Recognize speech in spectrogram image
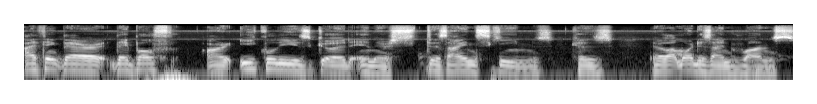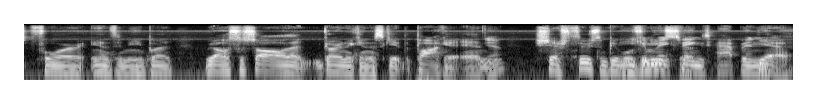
I think they're they both are equally as good in their s- design schemes because there are a lot more designed runs for Anthony, but we also saw that Gardner can escape the pocket and Yeah. shift through some people. He if he can make to. things happen Yeah.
